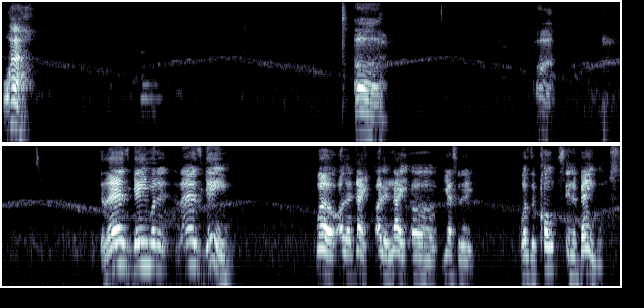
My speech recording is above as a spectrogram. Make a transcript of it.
Wow. Uh, uh, the last game of the last game. Well, other night, other night, uh, yesterday was the Colts and the Bengals.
